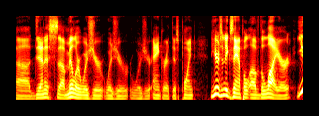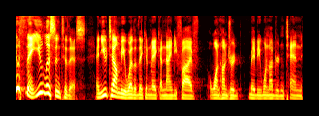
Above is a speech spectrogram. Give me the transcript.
Uh, Dennis uh, Miller was your was your was your anchor at this point. Here's an example of the liar. You think you listen to this and you tell me whether they can make a 95 100, maybe 110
